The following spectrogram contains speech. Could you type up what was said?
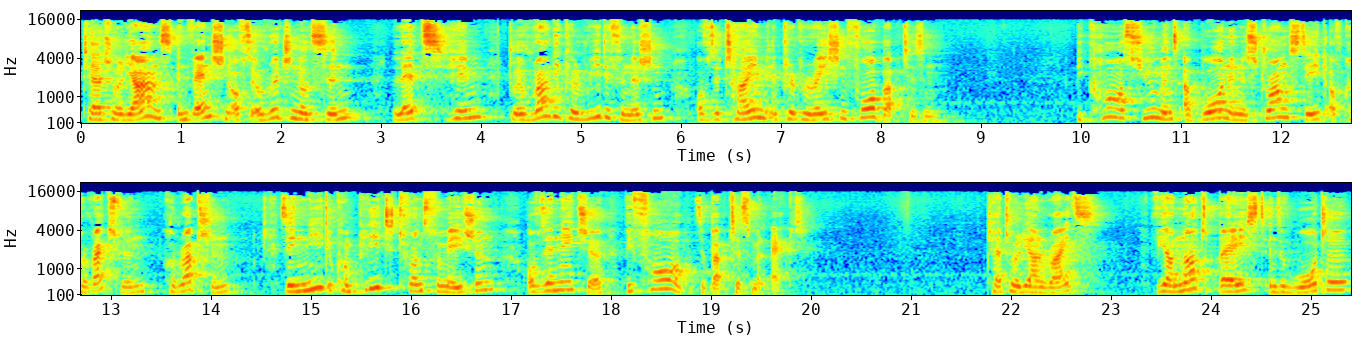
Tertullian's invention of the original sin leads him to a radical redefinition of the time in preparation for baptism. Because humans are born in a strong state of corruption, corruption, they need a complete transformation of their nature before the baptismal act. Tertullian writes, We are not bathed in the water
